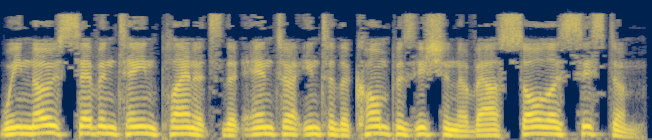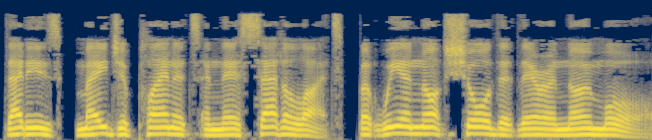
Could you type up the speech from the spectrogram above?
we know 17 planets that enter into the composition of our Solar System that is, major planets and their satellites, but we are not sure that there are no more.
